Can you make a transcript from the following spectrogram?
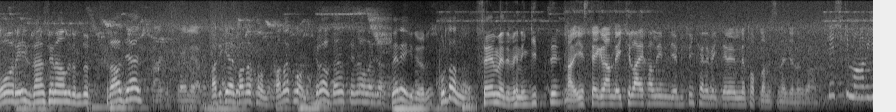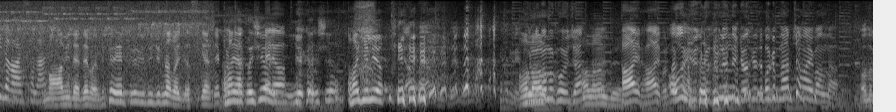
Oo reis ben seni alırım dur. Kral gel. Sanki şöyle yap. Hadi gel bana kon. Bana kon. Kral ben seni alacağım. Nereye gidiyoruz? Buradan mı? Sevmedi beni, gitti. Yani Instagram'da iki like alayım diye bütün kelebekleri eline toplamışsın Ece Nurhan. Keşke maviyi de verseler. Mavi de değil mi? Bütün hepsini vücuduna koyacağız. Gel. Aha yaklaşıyor. Hello. Yaklaşıyor. Aha geliyor. al Burnuna al. mı koyacaksın? Al al diyor. Hayır hayır. Oğlum yüz gözümün önünde göz göze bakıp ne yapacağım hayvanla? Oğlum.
